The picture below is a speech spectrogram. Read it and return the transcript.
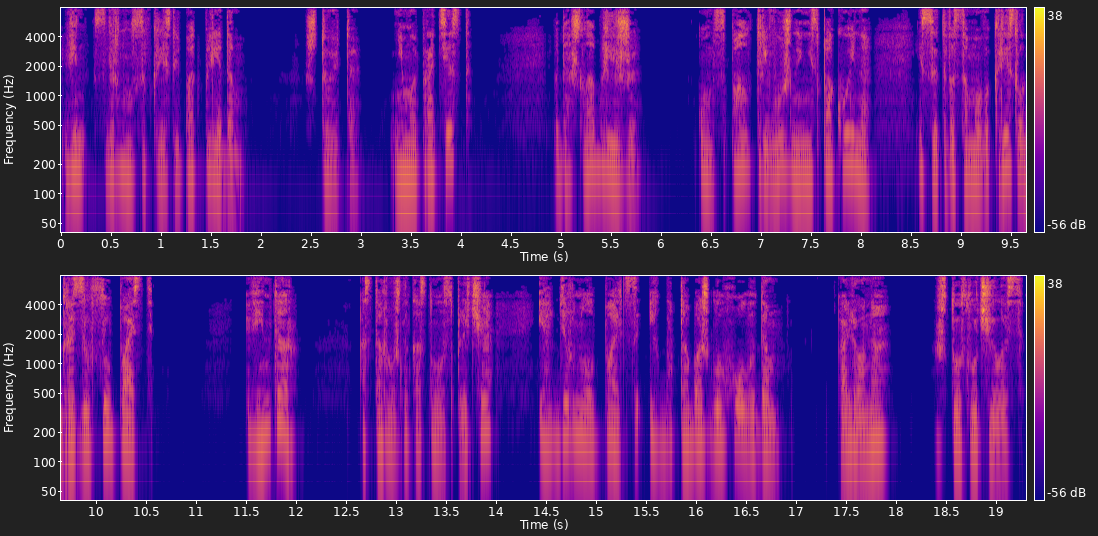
Вин свернулся в кресле под пледом. Что это? Не мой протест? Подошла ближе. Он спал тревожно и неспокойно, и с этого самого кресла грозился упасть. «Винтер?» Осторожно коснулась плеча и отдернула пальцы, их будто обожгло холодом. «Алена, что случилось?»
